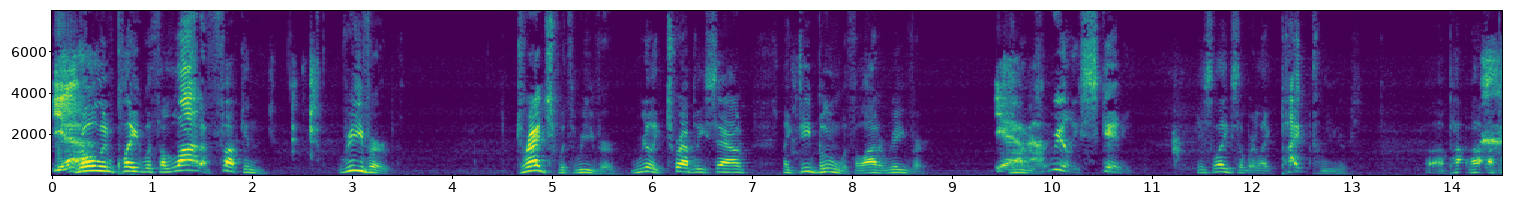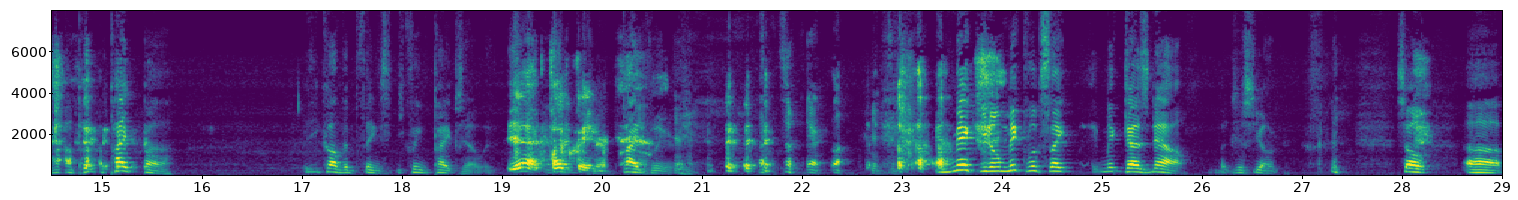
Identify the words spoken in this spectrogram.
Yeah. Rowland played with a lot of fucking reverb, drenched with reverb, really trebly sound, like D. Boon with a lot of reverb. Yeah, he was really skinny. His legs were like pipe cleaners. A, a, a, a, a pipe. Uh, what do you call them things you clean pipes out with? Yeah, pipe cleaner. Pipe cleaner. That's what they're like. And Mick, you know, Mick looks like Mick does now, but just younger. so, uh,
